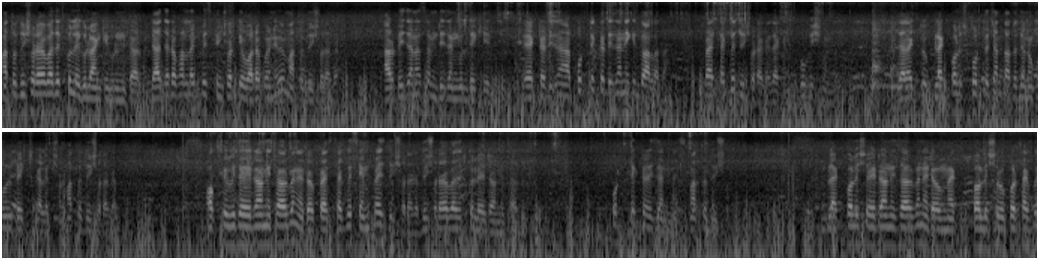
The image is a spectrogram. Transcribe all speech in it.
মাত্র দুশো টাকা বাজেট করলে এগুলো আংটিগুলো নিতে পারবেন। যার যারা ভালো লাগবে স্ক্রিনশট দিয়ে অর্ডার করে নেবে, মাত্র দুশো টাকা। আর ডিজাইন আছে, আমি ডিজাইনগুলো দেখিয়েছি একটা ডিজাইন আর প্রত্যেকটা ডিজাইনই কিন্তু আলাদা। প্রাইস থাকবে দুশো টাকা, দেখেন, খুবই সুন্দর। যারা একটু ব্ল্যাক পলিশ করতে চান, তাদের জন্য খুবই বেস্ট কালেকশন মাত্র দুশো টাকা। অক্সের ভিতরে এটাও নিতে পারবেন এটার প্রাইস থাকবে সেম প্রাইস দুশো টাকা। দুশো টাকা বাজেট করলে এটাও নিতে পারবেন। প্রত্যেকটা ডিজাইন নাইস মাত্র দুশো ব্ল্যাক পলিশের এটাও নিতে পারবেন, এটাও ম্যাক পলিশের উপর থাকবে,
